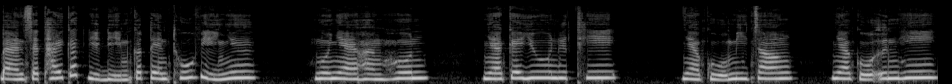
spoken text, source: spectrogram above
bạn sẽ thấy các địa điểm có tên thú vị như ngôi nhà hoàng hôn, nhà cây yu nư thi, nhà của mi chong, nhà của ưng hi.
